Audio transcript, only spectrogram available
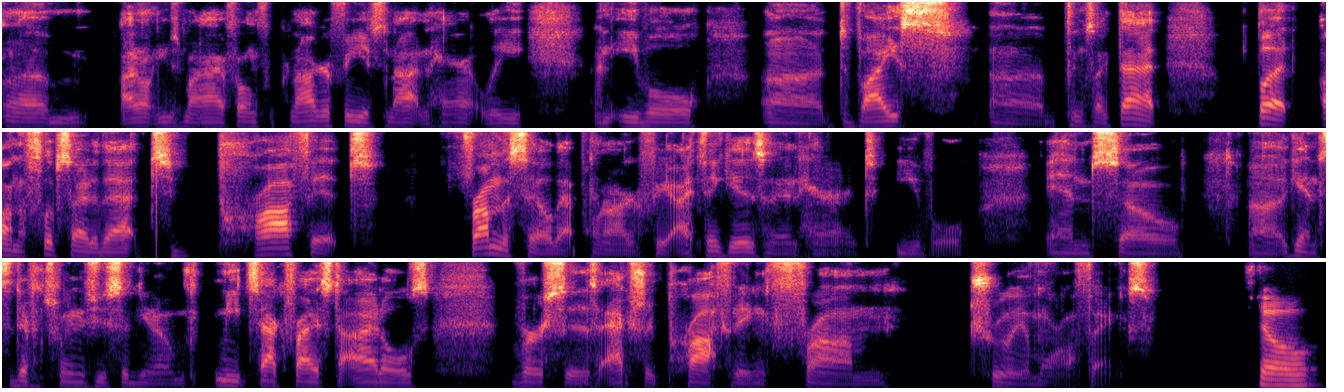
Um, I don't use my iPhone for pornography. It's not inherently an evil uh, device, uh, things like that. But on the flip side of that, to profit from the sale of that pornography, I think is an inherent evil. And so, uh, again, it's the difference between, as you said, you know, meat sacrificed to idols versus actually profiting from truly immoral things. So,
